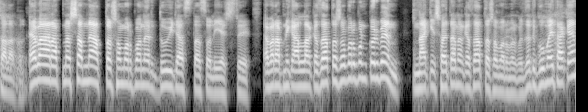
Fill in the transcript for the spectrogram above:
সালাত এবার আপনার সামনে আত্মসমর্পণের দুই রাস্তা চলে এসছে। এবার আপনি কি আল্লাহর কাছে আত্মসমর্পণ করবেন, নাকি শয়তানের কাছে আত্মসমর্পণ করবেন? যদি ঘুমাই থাকেন,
